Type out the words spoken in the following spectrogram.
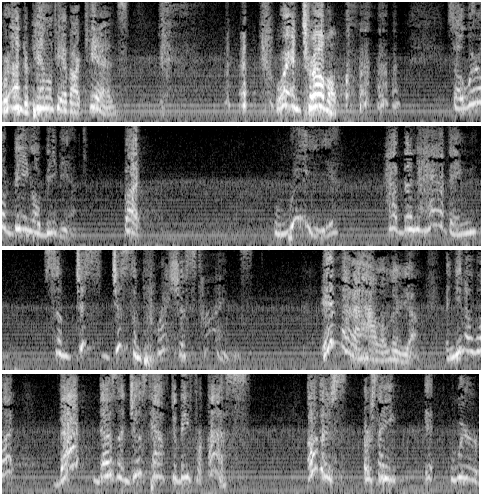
We're under penalty of our kids. we're in trouble. so we're being obedient. But we have been having some just just some precious times. Isn't that a hallelujah? And you know what? That doesn't just have to be for us. Others are saying it, we're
